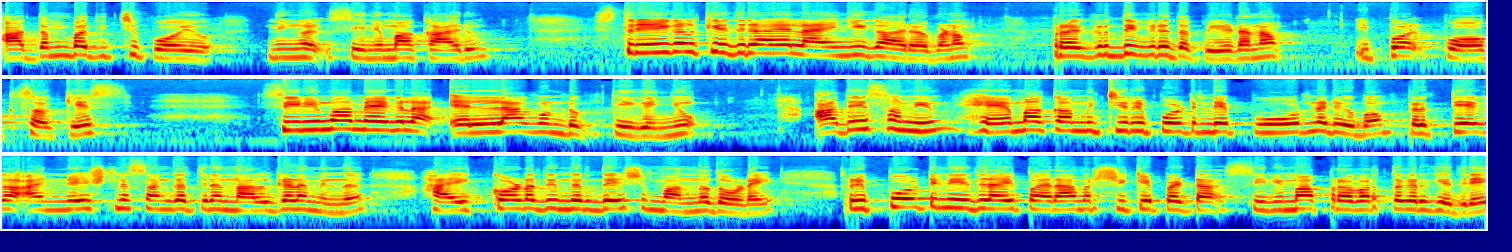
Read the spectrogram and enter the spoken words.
അതമ്പതിച്ചു പോയോ നിങ്ങൾ സിനിമാക്കാരും? സ്ത്രീകൾക്കെതിരായ ലൈംഗികാരോപണം പ്രകൃതിവിരുദ്ധ പീഡനം ഇപ്പോൾ പോക്സോ കേസ്. സിനിമാ മേഖല എല്ലാം കൊണ്ടും തികഞ്ഞു. അതേസമയം ഹേമ കമ്മിറ്റി റിപ്പോർട്ടിന്റെ പൂർണരൂപം പ്രത്യേക അന്വേഷണ സംഘത്തിന് നൽകണമെന്ന് ഹൈക്കോടതി നിർദ്ദേശം വന്നതോടെ റിപ്പോർട്ടിനെതിരായി പരാമർശിക്കപ്പെട്ട സിനിമാ പ്രവർത്തകർക്കെതിരെ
